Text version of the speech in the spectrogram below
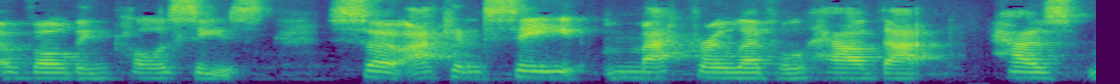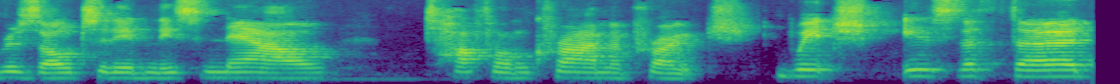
evolving policies so i can see macro level how that has resulted in this now tough on crime approach which is the third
